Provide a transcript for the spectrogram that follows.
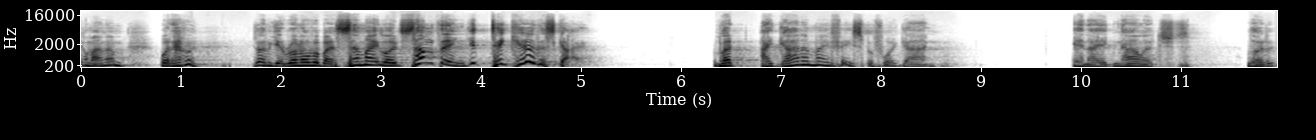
come on him, whatever. Let him get run over by a semi, Lord, something. Get, take care of this guy. But I got on my face before God and I acknowledged, Lord,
